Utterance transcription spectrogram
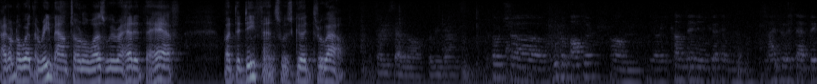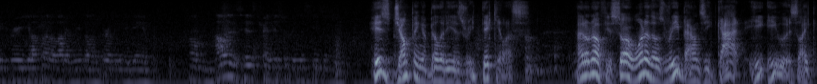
I don't know where the rebound total was, we were ahead at the half, but the defense was good throughout. Thirty-seven all for rebounds. Coach, uh, Wooga Poplar, um, you know, he comes in and you get, and Nijel hit that big three, he also had a lot of rebounds early in the game. Um, how is his transition been this season? His jumping ability is ridiculous. I don't know if you saw one of those rebounds he got. He he was like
